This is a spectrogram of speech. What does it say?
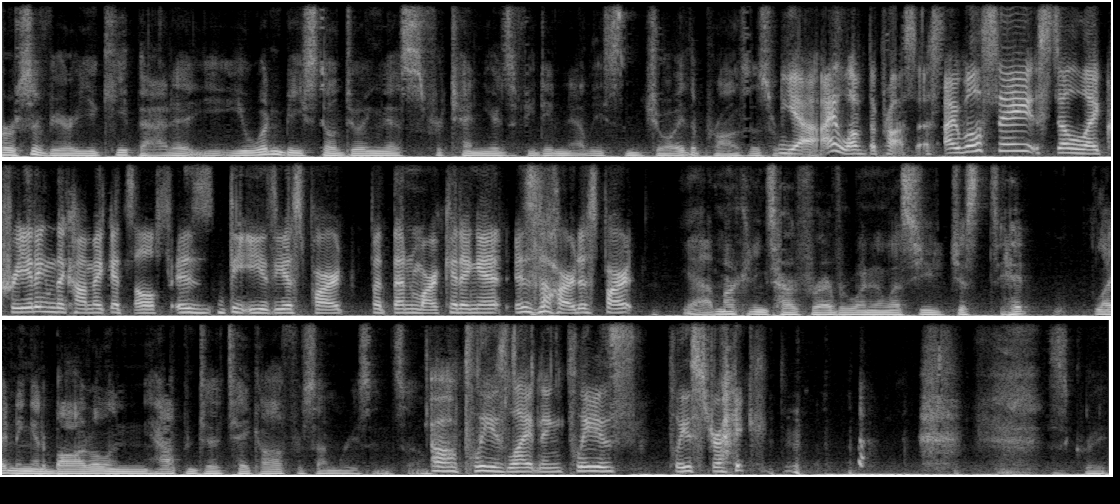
persevere, you keep at it. You, you wouldn't be still doing this for 10 years if you didn't at least enjoy the process. Yeah, I love the process. I will say, still, like creating the comic itself is the easiest part, but then marketing it is the hardest part. Yeah, marketing's hard for everyone unless you just hit lightning in a bottle and happen to take off for some reason. So Oh, please, lightning, please, please strike. this is great.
